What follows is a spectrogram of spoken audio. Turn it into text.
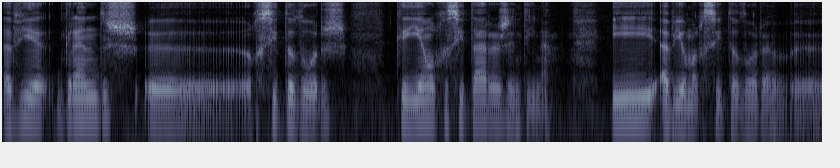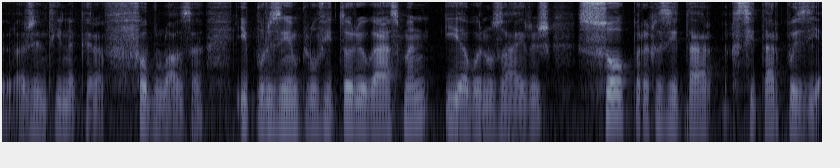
havia grandes eh, recitadores que iam recitar a Argentina. E havia uma recitadora uh, argentina que era fabulosa, e, por exemplo, o Vittorio Gassman ia a Buenos Aires só para recitar, recitar poesia.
